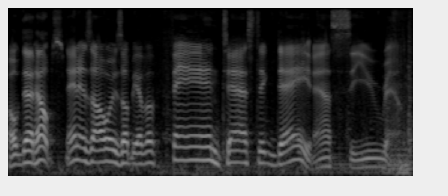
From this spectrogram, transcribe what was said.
Hope that helps. And as always, hope you have a fantastic day, and I'll see you around.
